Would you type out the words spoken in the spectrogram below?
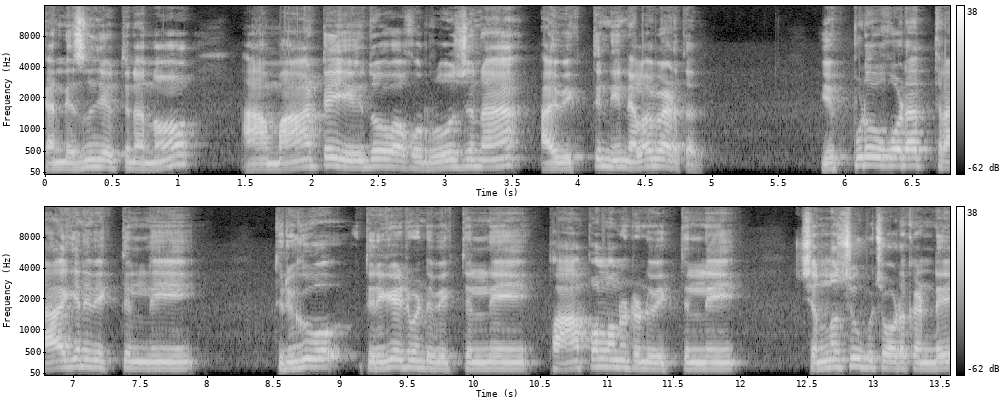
కానీ నిజం చెప్తున్నాను ఆ మాట ఏదో ఒక రోజున ఆ వ్యక్తిని నిలబెడుతుంది. ఎప్పుడూ కూడా త్రాగిన వ్యక్తుల్ని తిరుగు తిరిగేటువంటి వ్యక్తుల్ని పాపంలో ఉన్నటువంటి వ్యక్తుల్ని చిన్న చూపు చూడకండి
